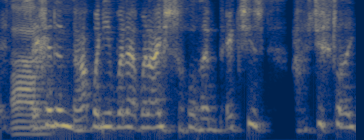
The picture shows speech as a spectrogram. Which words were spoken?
It's um, sickening that when you when I, when I saw them pictures, I was just like,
